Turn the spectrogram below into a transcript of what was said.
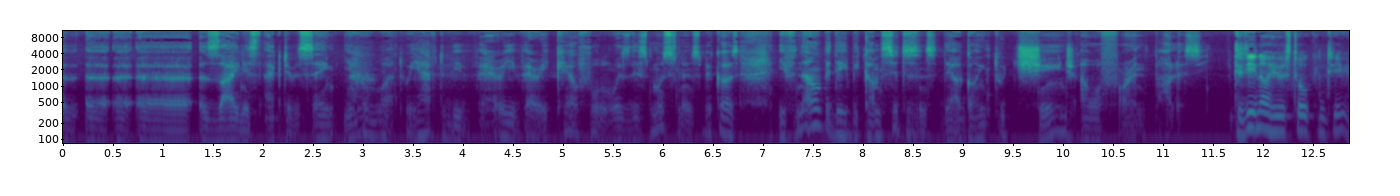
a, a, a, a Zionist activist saying, you know what, we have to be very, very careful with these Muslims because if now they become citizens, they are going to change our foreign policy. Did he know he was talking to you?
